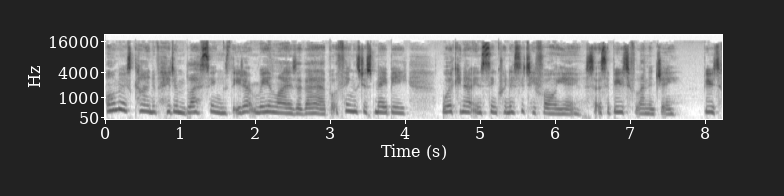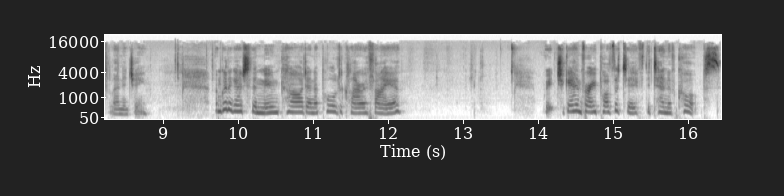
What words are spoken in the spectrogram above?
almost kind of hidden blessings that you don't realize are there, but things just may be working out in synchronicity for you. So it's a beautiful energy, beautiful energy. I'm going to go to the moon card and I pulled a clarifier, which again, very positive, the Ten of Cups.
